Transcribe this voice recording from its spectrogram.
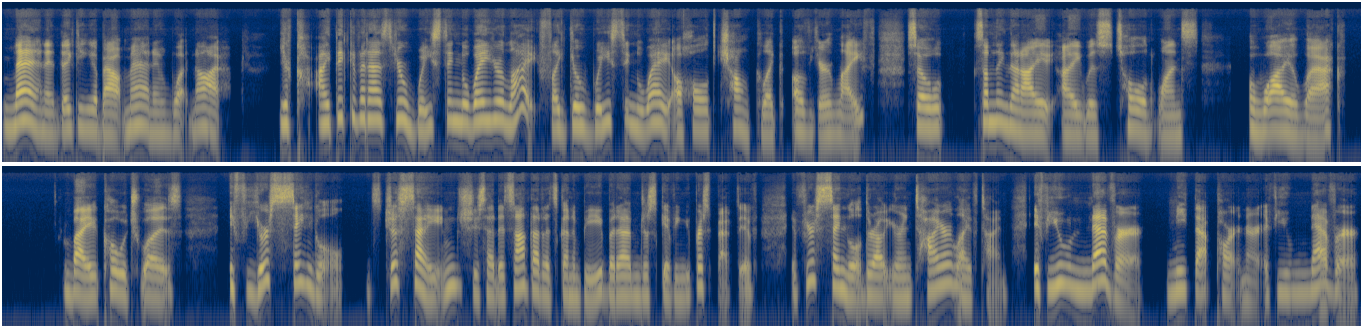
men and thinking about men and whatnot you're I think of it as you're wasting away your life. Like you're wasting away a whole chunk like of your life. So something that I I was told once a while back by a coach was if you're single, it's just saying, she said, it's not that it's going to be, but I'm just giving you perspective. If you're single throughout your entire lifetime, if you never meet that partner, if you never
